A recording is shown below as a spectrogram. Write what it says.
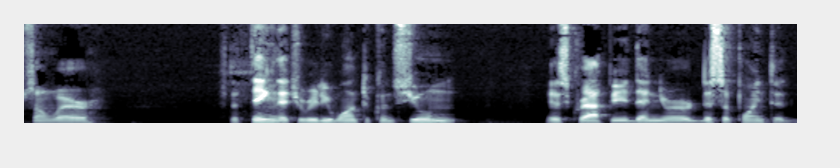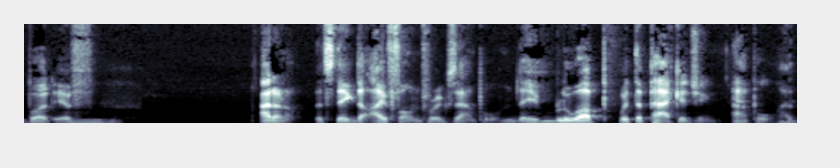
somewhere, the thing that you really want to consume is crappy, then you're disappointed. But if I don't know. Let's take the iPhone for example. They blew up with the packaging. Apple had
